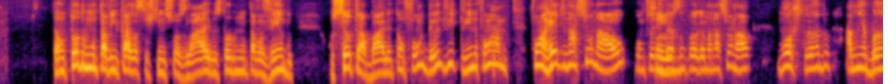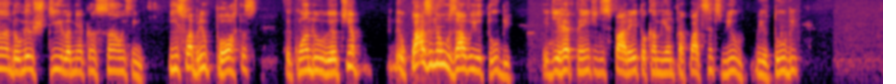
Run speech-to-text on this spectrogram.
Então, todo mundo estava em casa assistindo suas lives, todo mundo estava vendo o seu trabalho. Então, foi uma grande vitrine, foi uma, foi uma rede nacional, como se eu estivesse num programa nacional, mostrando a minha banda, o meu estilo, a minha canção, enfim. Isso abriu portas. Foi quando eu tinha. Eu quase não usava o YouTube e de repente disparei, estou caminhando para 400 mil no YouTube.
